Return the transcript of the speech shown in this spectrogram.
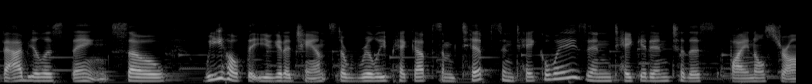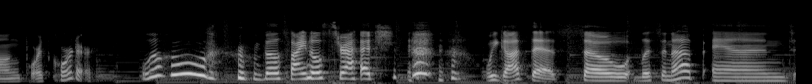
fabulous things. So, we hope that you get a chance to really pick up some tips and takeaways and take it into this final strong fourth quarter. Woohoo! the final stretch. we got this. So listen up and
